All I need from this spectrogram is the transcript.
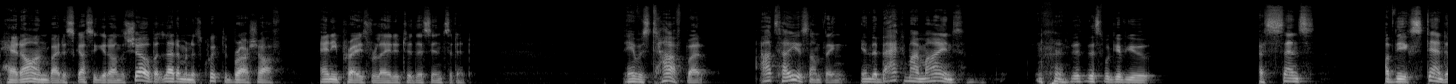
head on by discussing it on the show, but Letterman is quick to brush off any praise related to this incident. It was tough, but I'll tell you something. In the back of my mind, this will give you a sense of the extent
